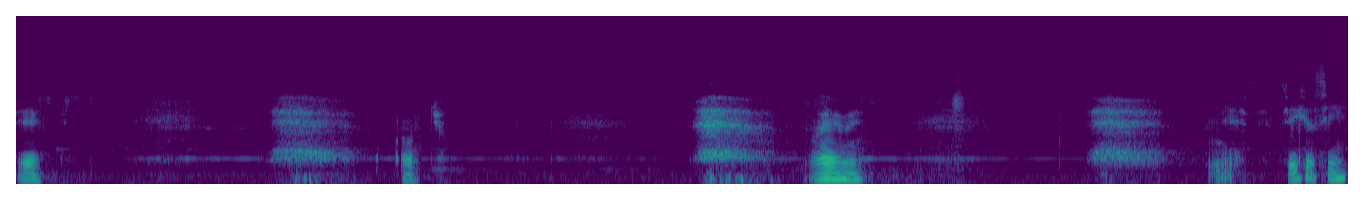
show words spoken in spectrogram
7, 8, 9, 10. Sigue así,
